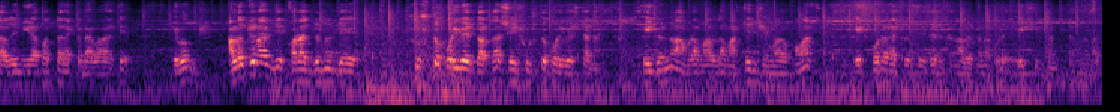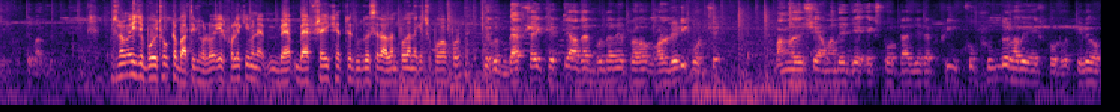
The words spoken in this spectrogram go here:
তাদের নিরাপত্তার একটা ব্যবহার আছে এবং আলোচনার যে করার জন্য যে সুষ্ঠু পরিবেশ দরকার সেই সুষ্ঠু পরিবেশটা নাই। এই জন্য আমরা Malda merchant chamber of commerce exporter অ্যাসোসিয়েশনের সঙ্গে আলোচনা করে এই সিদ্ধান্তটা আমরা বাতিল করতে পারব বুঝলাম এই যে বৈঠকটা বাতিল হলো এর ফলে কি মানে ব্যব- ব্যবসায়ী ক্ষেত্রে দু দেশের আদান প্রদানে কিছু প্রভাব পড়বে? দেখুন ব্যবসায়িক ক্ষেত্রে আদান প্রদানের প্রভাব অলরেডি পড়ছে। বাংলাদেশে আমাদের যে এক্সপোর্টটা যেটা ফ্রি খুব সুন্দরভাবে এক্সপোর্ট হচ্ছিল এবং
